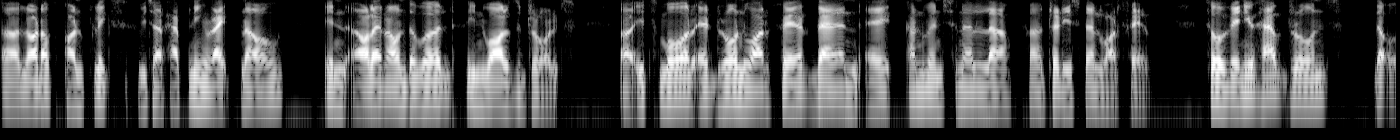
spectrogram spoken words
a lot of conflicts which are happening right now in all around the world involves drones. Uh, it's more a drone warfare than a conventional uh, uh traditional warfare. So when you have drones, the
